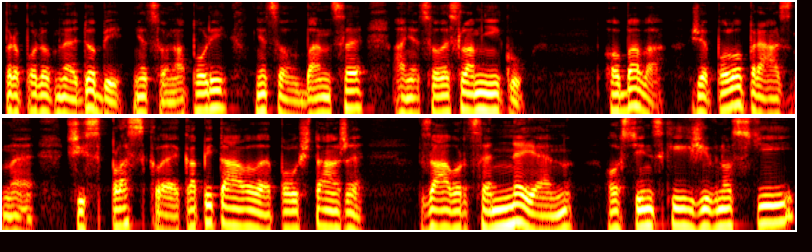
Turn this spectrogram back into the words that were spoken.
pro podobné doby něco na poli, něco v bance a něco ve slamníku. Obava, že poloprázdné či splasklé kapitálové polštáře v závorce nejen hostinských živností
